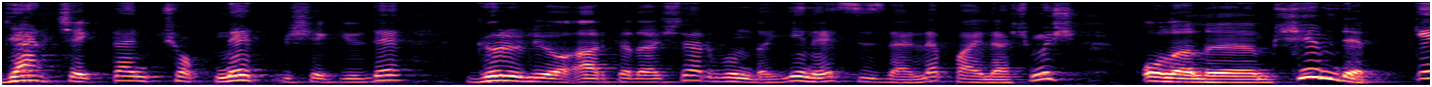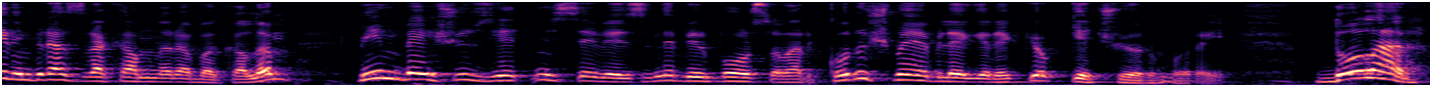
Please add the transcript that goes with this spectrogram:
gerçekten çok net bir şekilde görülüyor arkadaşlar. Bunu da yine sizlerle paylaşmış olalım. Şimdi gelin biraz rakamlara bakalım. 1570 seviyesinde bir borsa var. Konuşmaya bile gerek yok. Geçiyorum orayı. Dolar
